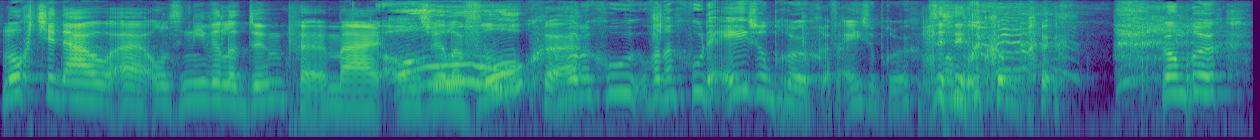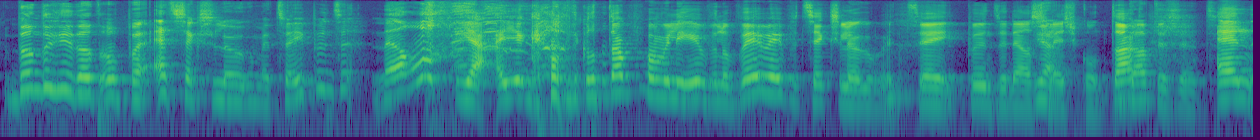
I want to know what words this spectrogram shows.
Mocht je nou eh, ons niet willen dumpen, maar ons Oh, willen volgen. Wat een, wat een goede ezelbrug. Of ezelbrug. Gewoon brug. Gewoon brug. Dan doe je dat op seksologen met twee punten. Nel. Ja, en je kan het contactformulier invullen op www.seksologen2.nl slash contact. Dat is het. En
